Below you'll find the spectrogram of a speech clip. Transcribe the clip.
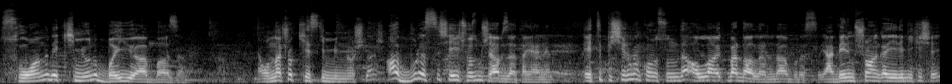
soğanı ve kimyonu bayıyor abi bazen. Ya onlar çok keskin minnoşlar. Abi burası şeyi çözmüş abi zaten yani. Eti pişirme konusunda Allahu Ekber dağlarında abi burası. Ya benim şu an kadar yediğim iki şey.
